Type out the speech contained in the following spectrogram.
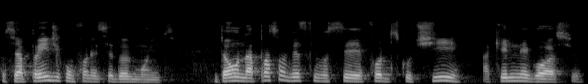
Você aprende com o fornecedor muito. Então, na próxima vez que você for discutir aquele negócio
